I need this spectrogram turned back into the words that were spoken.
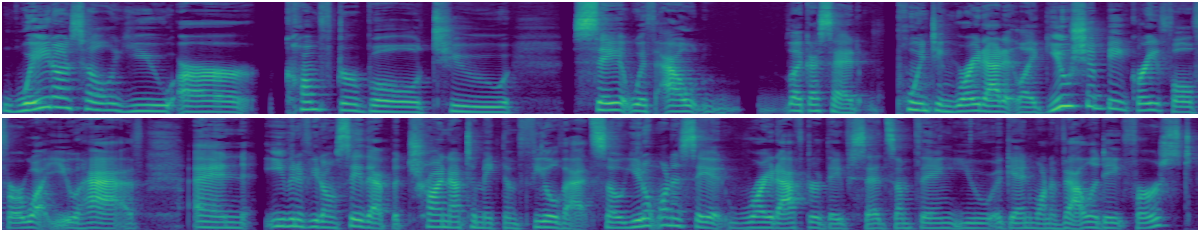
wait until you are comfortable to say it without like i said pointing right at it like you should be grateful for what you have. And even if you don't say that but try not to make them feel that. So you don't want to say it right after they've said something. You again want to validate first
